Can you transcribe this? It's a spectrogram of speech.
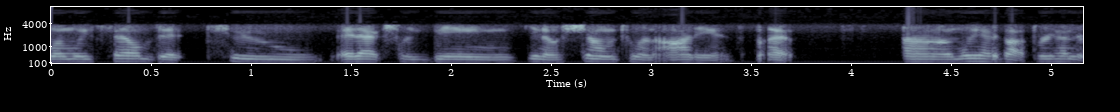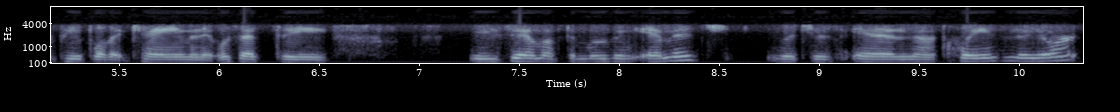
when we filmed it to it actually being, you know, shown to an audience. But um, we had about 300 people that came, and it was at the Museum of the Moving Image, which is in uh, Queens, New York.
